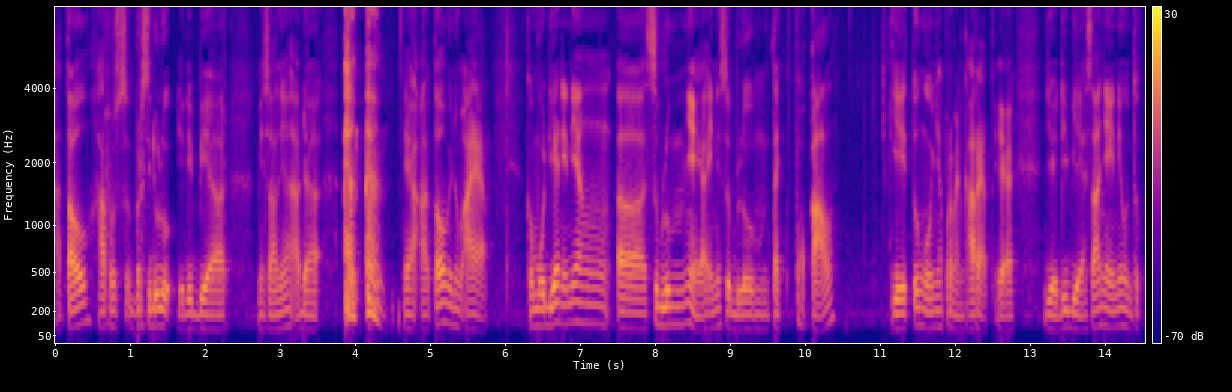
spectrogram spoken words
atau harus bersih dulu. Jadi biar misalnya ada ya atau minum air. Kemudian ini yang uh, sebelumnya ya, ini sebelum tag vokal yaitu ngunyah permen karet ya. Jadi biasanya ini untuk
